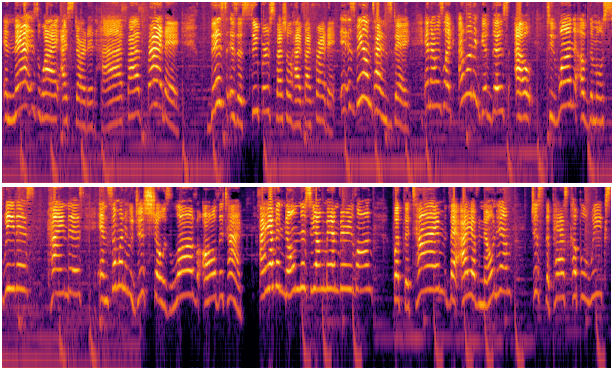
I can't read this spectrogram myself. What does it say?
And that is why I started High Five Friday. This is a super special High Five Friday. It is Valentine's Day. And I was like, I want to give this out to one of the most sweetest, kindest, and someone who just shows love all the time. I haven't known this young man very long, but the time that I have known him, just the past couple weeks,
